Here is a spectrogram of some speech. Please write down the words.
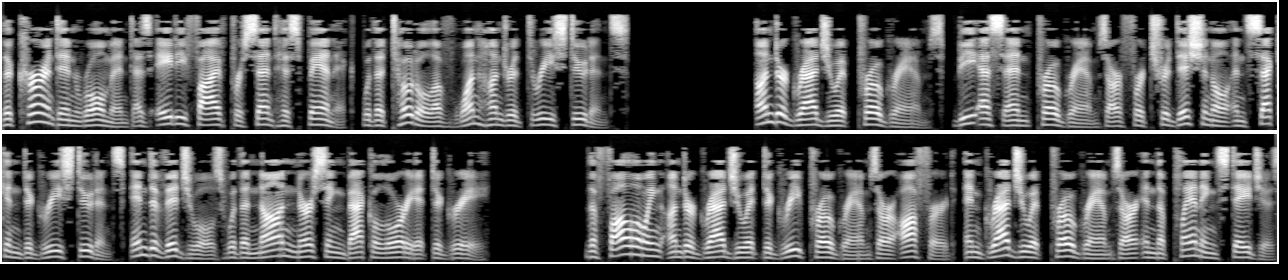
The current enrollment is 85% Hispanic, with a total of 103 students. Undergraduate programs, BSN programs are for traditional and second-degree students individuals with a non-nursing baccalaureate degree. The following undergraduate degree programs are offered, and graduate programs are in the planning stages.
